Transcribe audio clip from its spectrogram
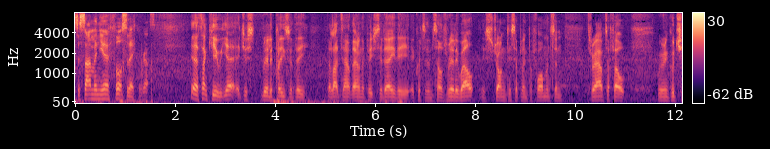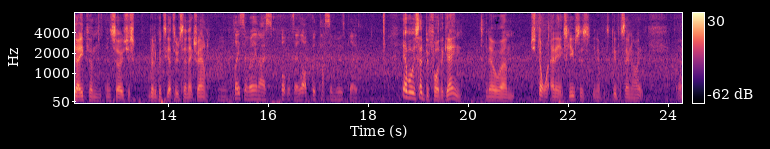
So Simon, your thoughts today? Congrats. Yeah, thank you. Yeah, just really pleased with the, the lads out there on the pitch today. They acquitted themselves really well. It's strong, disciplined performance, and throughout I felt we were in good shape, and, and so it's just really good to get through to the next round. Mm. Played some really nice football today. A lot of good passing moves played. Yeah, well, we said before the game, you know, um, just don't want any excuses, you know, because people say, no, it, uh,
